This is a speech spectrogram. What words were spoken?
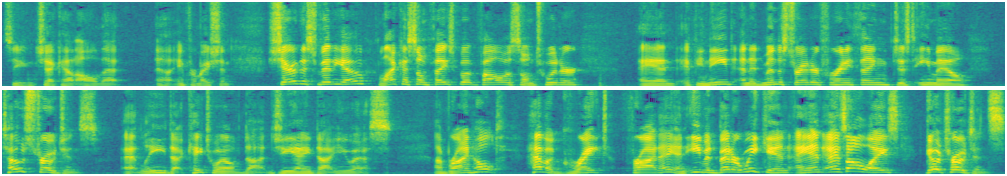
So you can check out all that uh, information. Share this video, like us on Facebook, follow us on Twitter, and if you need an administrator for anything, just email toestrojans at lee.k12.ga.us. I'm Brian Holt. Have a great Friday, an even better weekend, and as always, go Trojans!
